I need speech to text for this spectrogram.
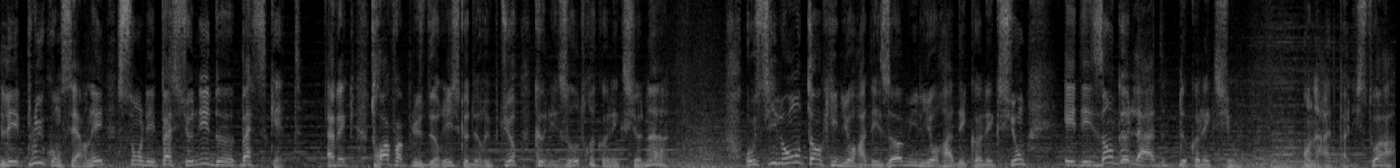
Les plus concernés sont les passionnés de basket, avec trois fois plus de risques de rupture que les autres collectionneurs. Aussi longtemps qu'il y aura des hommes, il y aura des collections et des engueulades de collections. On n'arrête pas l'histoire.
